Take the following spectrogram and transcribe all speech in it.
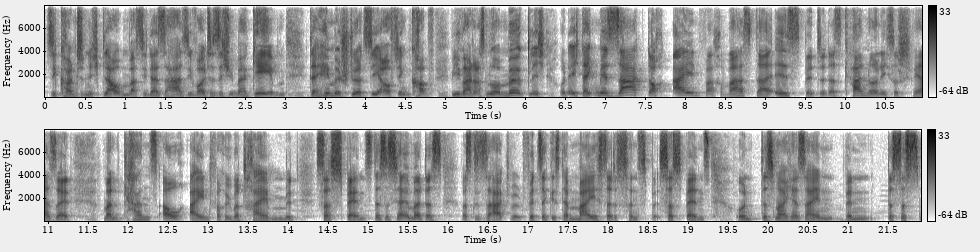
sie konnte nicht glauben, was sie da sah, sie wollte sich übergeben, der Himmel stürzte ihr auf den Kopf, wie war das nur möglich? Und ich denke mir, sag doch einfach, was da ist, bitte, das kann doch nicht so schwer sein. Man kann es auch einfach übertreiben mit Suspense. Das ist ja immer das, was gesagt wird. Fitzek ist der Meister des Suspense Und das mag ja sein, wenn dass das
